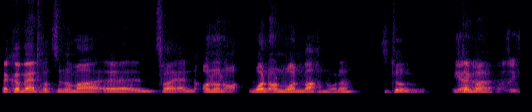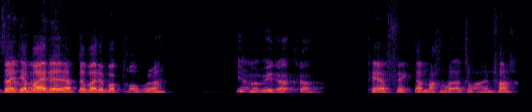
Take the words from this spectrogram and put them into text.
dann können wir ja trotzdem nochmal äh, zwei ein On- on- One-on-One machen, oder? Sieht doch, ich denke mal, Also ich seid ihr mal- beide, habt ihr beide Bock drauf, oder? Immer wieder, klar. Perfekt, dann machen wir das doch einfach.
